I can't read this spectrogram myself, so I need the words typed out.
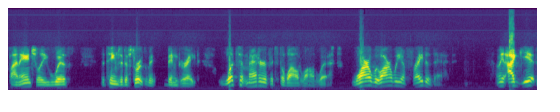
financially with the teams that have historically been great. What's it matter if it's the Wild Wild West? Why are we, why are we afraid of that? I mean, I get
